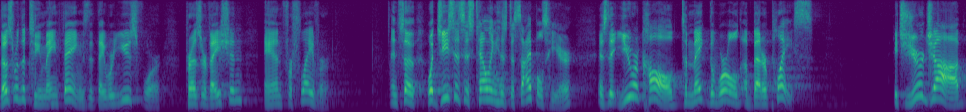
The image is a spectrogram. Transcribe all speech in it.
Those were the two main things that they were used for preservation and for flavor. And so, what Jesus is telling his disciples here is that you are called to make the world a better place. It's your job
